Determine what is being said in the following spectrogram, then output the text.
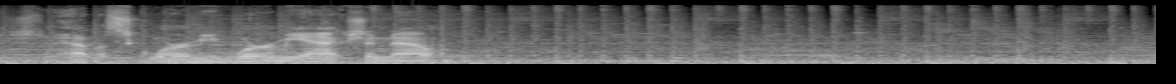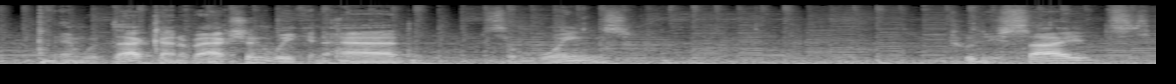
we just have a squirmy, wormy action now. And with that kind of action, we can add some wings to the sides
